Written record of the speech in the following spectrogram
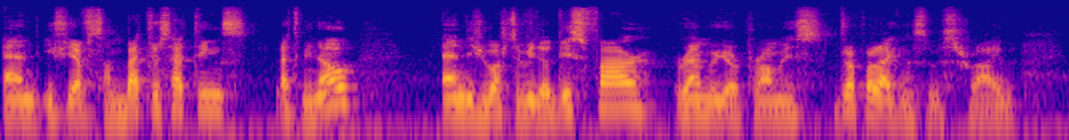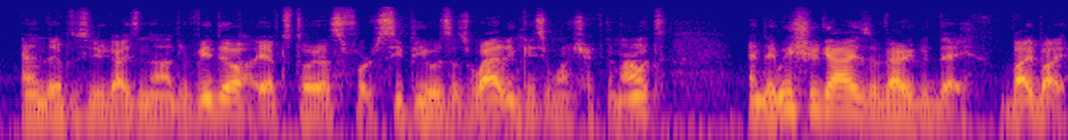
And if you have some better settings, let me know. And if you watched the video this far, remember your promise, drop a like and subscribe and I hope to see you guys in another video. I have tutorials for CPUs as well in case you want to check them out. And I wish you guys a very good day. Bye bye.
